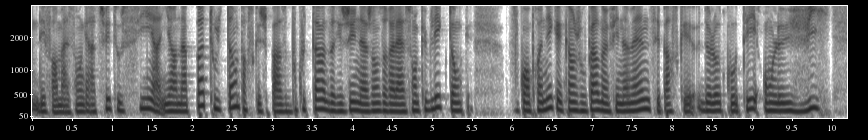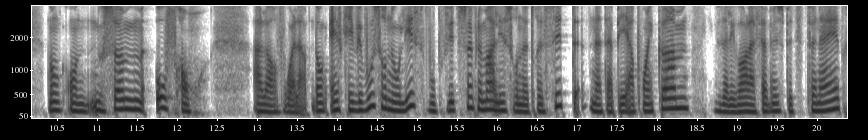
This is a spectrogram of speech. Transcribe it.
des formations gratuites aussi. Il n'y en a pas tout le temps parce que je passe beaucoup de temps à diriger une agence de relations publiques. Donc, vous comprenez que quand je vous parle d'un phénomène, c'est parce que de l'autre côté, on le vit. Donc, nous sommes au front. Alors voilà. Donc, inscrivez-vous sur nos listes. Vous pouvez tout simplement aller sur notre site natapr.com. Vous allez voir la fameuse petite fenêtre.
